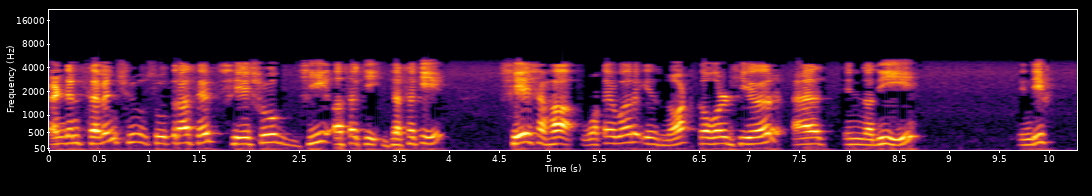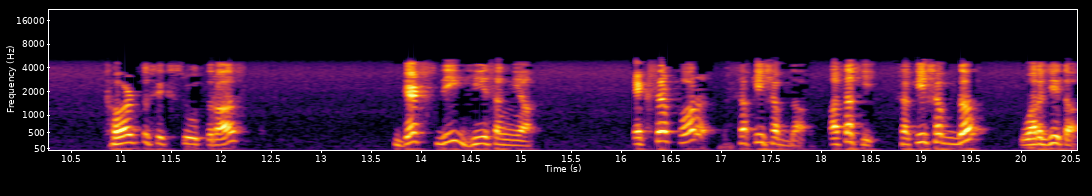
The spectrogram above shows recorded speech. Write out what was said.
And then seventh sutra says shesho ghi asaki jasaki sheshaha whatever is not covered here as in nadi in the third to sixth sutras gets the ghi sanya except for Saki Shabda, Asaki, Saki Shabda Varjita.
